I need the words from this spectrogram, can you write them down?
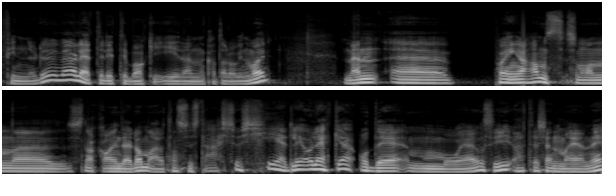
finner du ved å lete litt tilbake i den katalogen vår. Men eh, poenget hans, som han eh, snakka en del om, er at han syns det er så kjedelig å leke, og det må jeg jo si at jeg kjenner meg igjen i.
